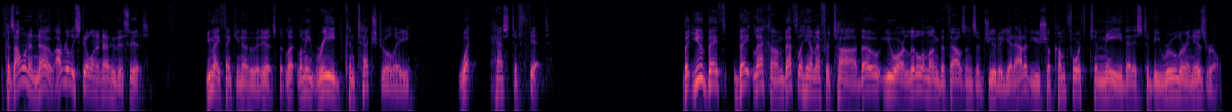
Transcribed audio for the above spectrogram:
Because I want to know, I really still want to know who this is. You may think you know who it is, but let, let me read contextually what has to fit. But you, Beth, Lechem, Bethlehem Ephratah, though you are little among the thousands of Judah, yet out of you shall come forth to me that is to be ruler in Israel.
